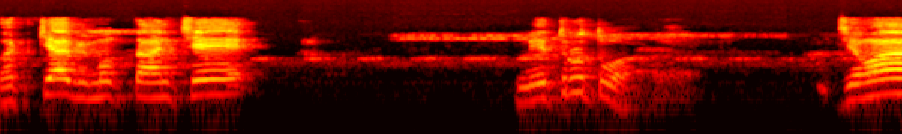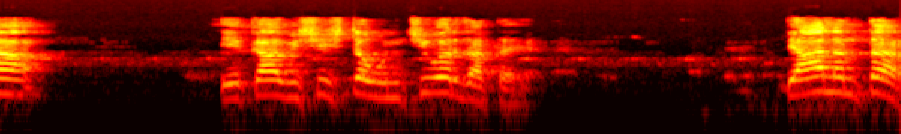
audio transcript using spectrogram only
भटक्या विमुक्तांचे नेतृत्व जेव्हा एका विशिष्ट उंचीवर जात आहे त्यानंतर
